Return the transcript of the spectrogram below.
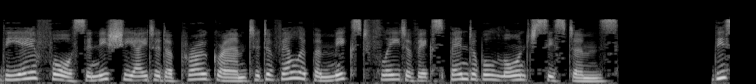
the Air Force initiated a program to develop a mixed fleet of expendable launch systems. This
